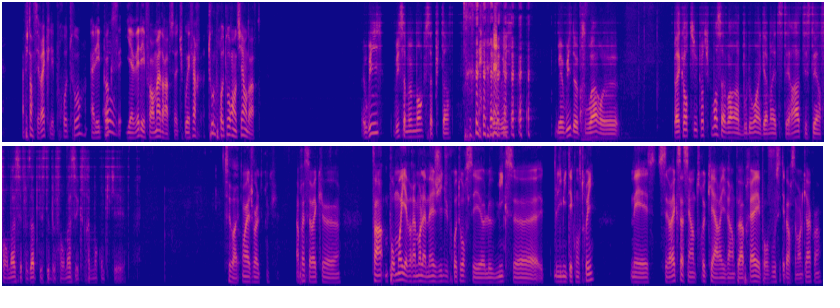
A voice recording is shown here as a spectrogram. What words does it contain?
Ah putain, c'est vrai que les Pro Tours, à l'époque, oh. il y avait des formats draft. Tu pouvais faire tout le Pro Tour entier en draft. Oui, oui, ça me manque, ça putain. Mais oui. Mais oui, de pouvoir. Euh, bah, quand, tu, quand tu commences à avoir un boulot, un gamin, etc., tester un format, c'est faisable. Tester deux formats, c'est extrêmement compliqué. C'est vrai. Ouais, je vois le truc. Après, c'est vrai que. Enfin, pour moi, il y a vraiment la magie du Pro Tour, c'est euh, le mix euh, limité construit. Mais c'est vrai que ça, c'est un truc qui est arrivé un peu après, et pour vous, c'était pas forcément le cas, quoi.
